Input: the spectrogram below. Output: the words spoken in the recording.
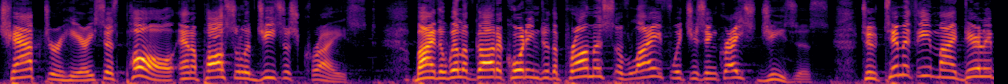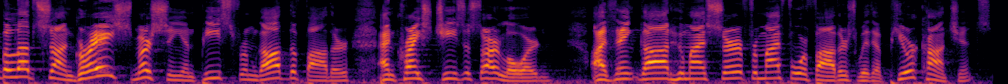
chapter here. He says, Paul, an apostle of Jesus Christ by the will of God according to the promise of life which is in Christ Jesus. To Timothy, my dearly beloved son, grace, mercy, and peace from God the Father and Christ Jesus our Lord. I thank God, whom I serve from my forefathers with a pure conscience,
